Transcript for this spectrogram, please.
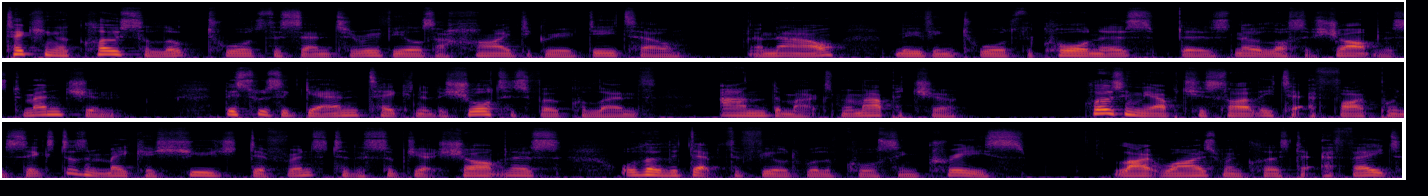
Taking a closer look towards the centre reveals a high degree of detail. And now, moving towards the corners, there's no loss of sharpness to mention. This was again taken at the shortest focal length and the maximum aperture. Closing the aperture slightly to f5.6 doesn't make a huge difference to the subject sharpness, although the depth of field will of course increase. Likewise when close to f8,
